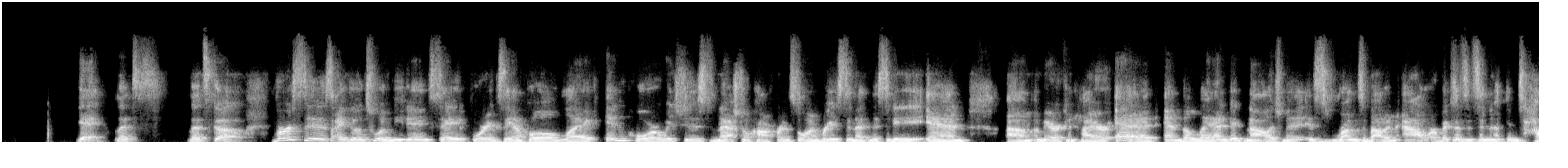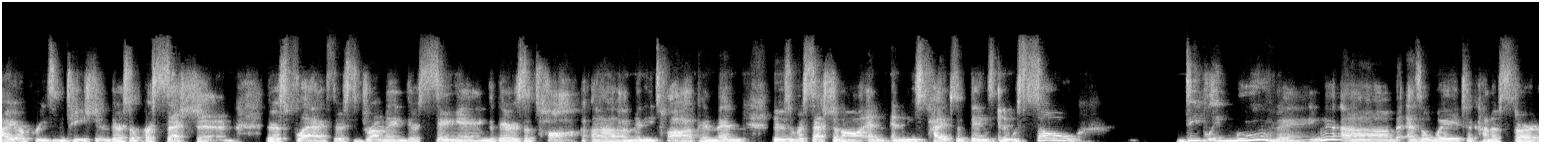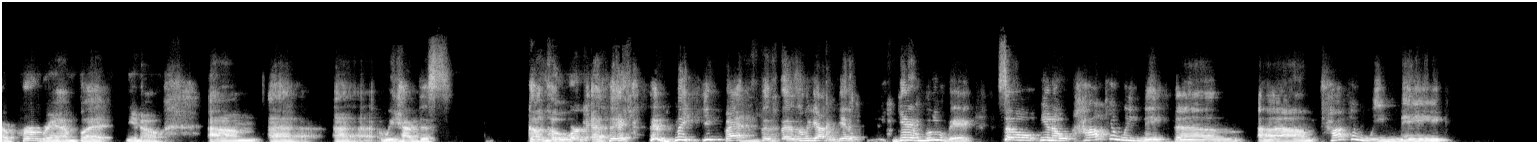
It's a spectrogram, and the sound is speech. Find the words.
yeah let's let's go. Versus I go to a meeting, say, for example, like NCORE, which is the National Conference on Race and Ethnicity and um, American Higher Ed, and the land acknowledgement is runs about an hour because it's an entire presentation. There's a procession, there's flags, there's drumming, there's singing, there's a talk, uh, a mini talk, and then there's a recessional and, and these types of things. And it was so deeply moving um, as a way to kind of start a program. But you know, um, uh, uh, we have this gung ho work ethic in the U.S. that says we got to get it get it moving. So you know, how can we make them? Um, how can we make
